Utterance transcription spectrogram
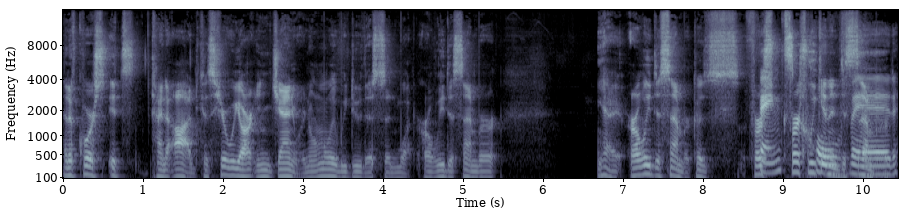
And of course, it's kind of odd because here we are in January. Normally we do this in what, early December? Yeah, early December because first Thanks, first weekend in December.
